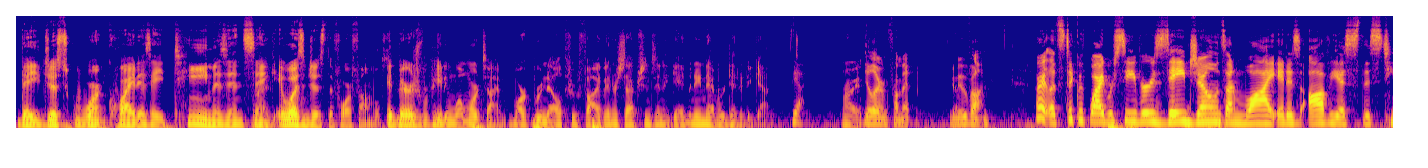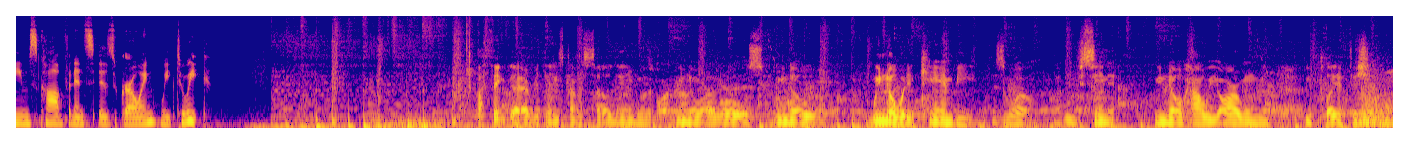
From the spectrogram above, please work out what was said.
they just weren't quite as a team as in sync. It wasn't just the four fumbles. It bears repeating one more time. Mark Brunell threw five interceptions in a game, and he never did it again. Yeah. Right. You learn from it. You move on. All right, let's stick with wide receivers. Zay Jones on why it is obvious this team's confidence is growing week to week. I think that everything's kind of settled in. We know our roles. We know we know what it can be as well. Like we've seen it. We know how we are when we, we play efficiently,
